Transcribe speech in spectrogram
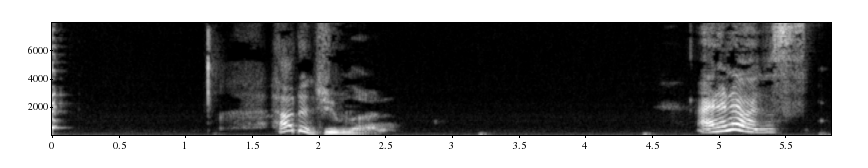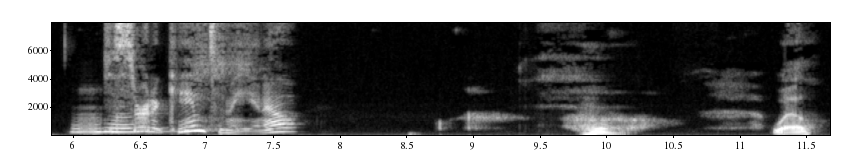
it? How did you learn? I don't know. It just just sort of came to me, you know. Huh. Well,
